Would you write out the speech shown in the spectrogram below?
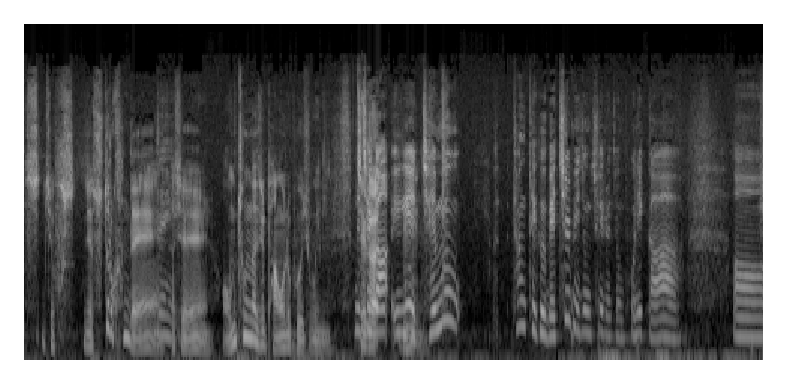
수, 이제, 후, 이제 수두룩한데 네. 사실 엄청난 지금 방어를 보여주고 있는. 근데 제가- 제가, 이게 음. 재무 상태 그 매출 비중치를 좀 보니까 어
